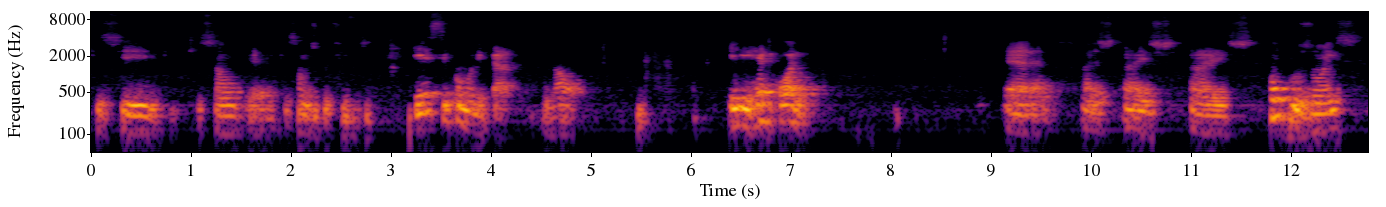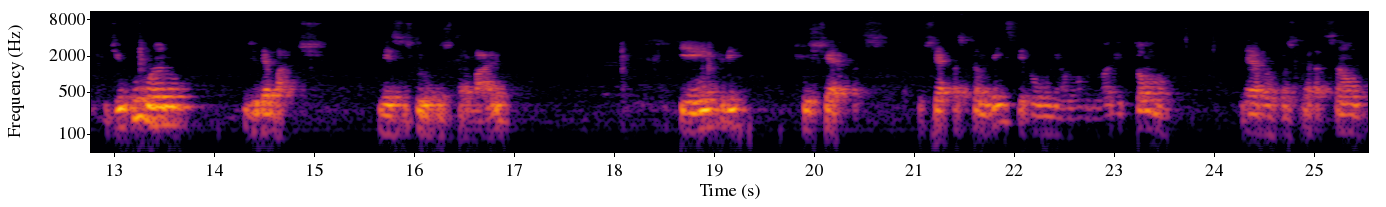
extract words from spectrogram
que, se, que, são, é, que são discutidos. Esse comunicado final, ele recolhe é, as, as, as conclusões de um ano de debate nesses grupos de trabalho e entre os Sherpas. Os Sherpas também se reúnem ao longo do ano e tomam, levam em consideração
